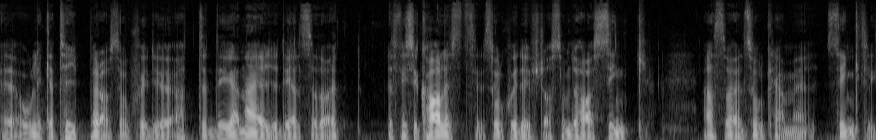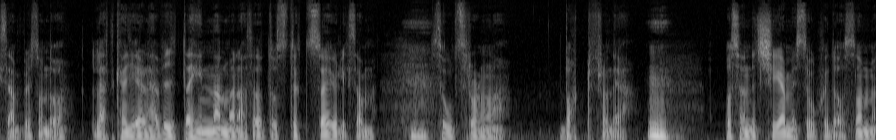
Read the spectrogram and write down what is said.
eh, olika typer av solskydd. Ju. Att det ena är ju dels då ett, ett fysikaliskt solskydd är förstås om du har zink, alltså en solkräm med zink till exempel, som då lätt kan ge den här vita hinnan, men alltså att då studsar ju liksom Mm. solstrålarna bort från det. Mm. Och sen ett kemiskt solskydd då, som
